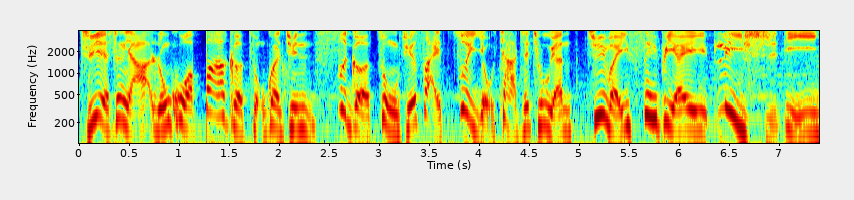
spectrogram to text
职业生涯荣获八个总冠军、四个总决赛最有价值球员，均为 CBA 历史第一。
